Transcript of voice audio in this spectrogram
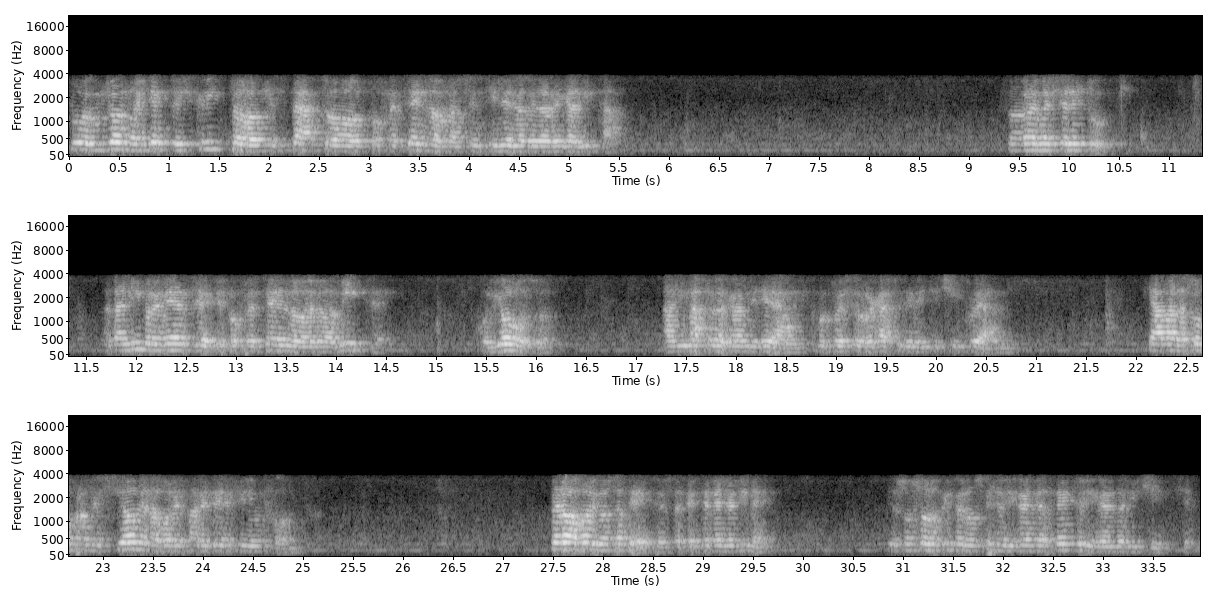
Tu un giorno hai detto e scritto che è stato tuo fratello una sentinella della regalità. Dovremmo essere tutti. Ma dal libro emerge che tuo fratello era mite, curioso, animato da grandi ideali, come un ragazzo di 25 anni che ama la sua professione e la vuole fare bene fino in fondo. Però voi lo sapete, lo sapete meglio di me. Io sono solo qui per un segno di grande affetto e di grande amicizia.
